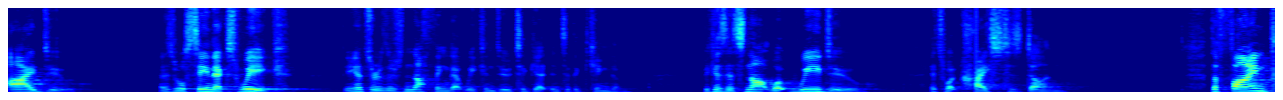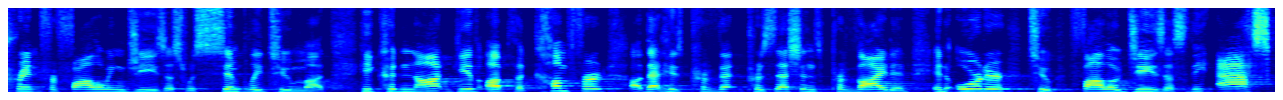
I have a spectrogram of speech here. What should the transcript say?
I do? As we'll see next week, the answer is there's nothing that we can do to get into the kingdom because it's not what we do, it's what Christ has done. The fine print for following Jesus was simply too much. He could not give up the comfort uh, that his possessions provided in order to follow Jesus. The ask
